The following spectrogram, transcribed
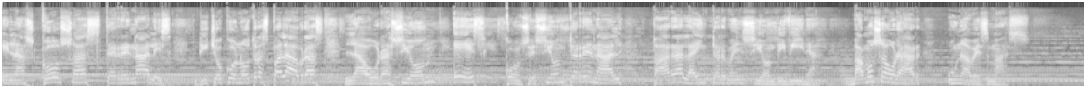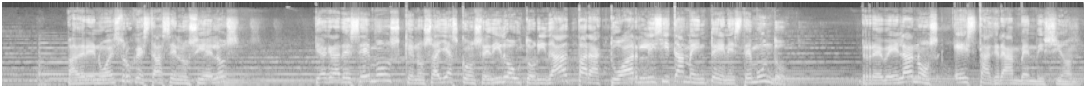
en las cosas terrenales. Dicho con otras palabras, la oración es concesión terrenal para la intervención divina. Vamos a orar una vez más. Padre nuestro que estás en los cielos, te agradecemos que nos hayas concedido autoridad para actuar lícitamente en este mundo. Revélanos esta gran bendición.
